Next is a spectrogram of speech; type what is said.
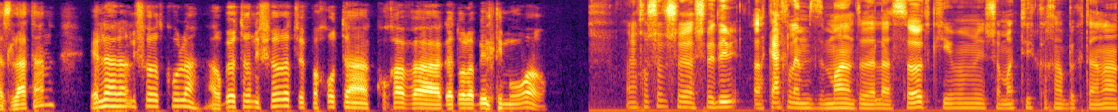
הזלאטן, אלא על הנבחרת כולה, הרבה יותר נבחרת ופחות הכוכב הגדול הבלתי מעורר. אני חושב שהשוודים לקח להם זמן, אתה יודע, לעשות, כי אם שמעתי ככה בקטנה,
